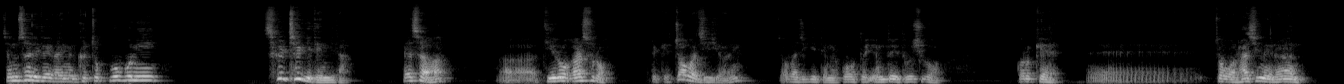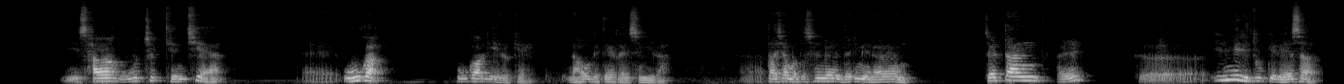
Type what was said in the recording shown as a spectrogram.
점선이 되어 있는 그쪽 부분이 설척이 됩니다. 해서 어, 뒤로 갈수록 이렇게 좁아지죠. 좁아지기 때문에 그것도 염두에 두시고 그렇게 에, 조걸 하시면은 이 상악 우측 견치에 에, 우각 우각이 이렇게 나오게 되어 있습니다. 어, 다시 한 번 더 설명을 드리면은 절단을 그 1mm 두께로 해서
